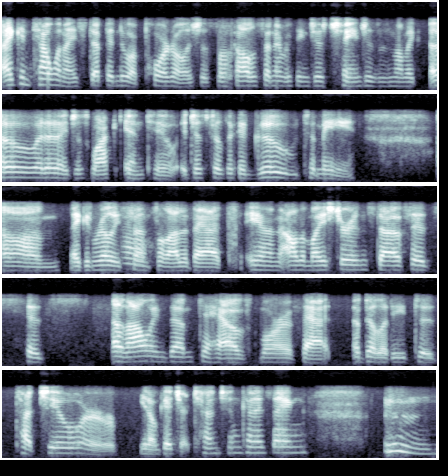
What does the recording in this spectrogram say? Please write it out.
I can tell when I step into a portal. It's just like all of a sudden everything just changes, and I'm like, oh, what did I just walk into? It just feels like a goo to me. Um, I can really Oh. sense a lot of that, and all the moisture and stuff. It's it's allowing them to have more of that ability to touch you or you know get your attention kind of thing. um,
